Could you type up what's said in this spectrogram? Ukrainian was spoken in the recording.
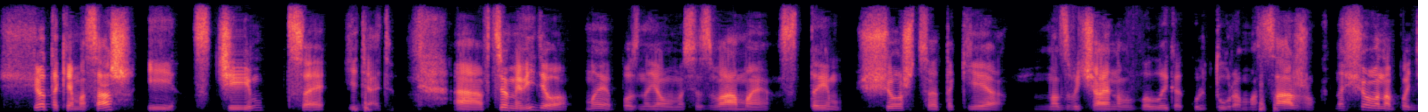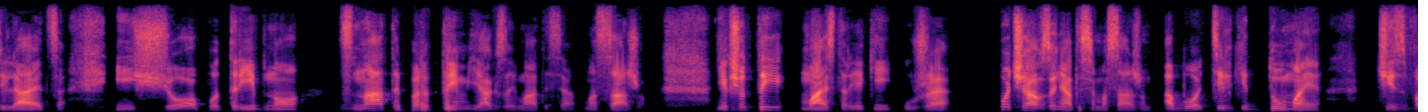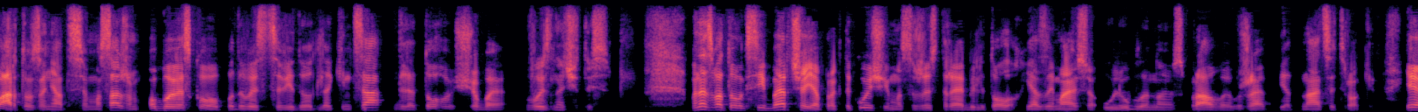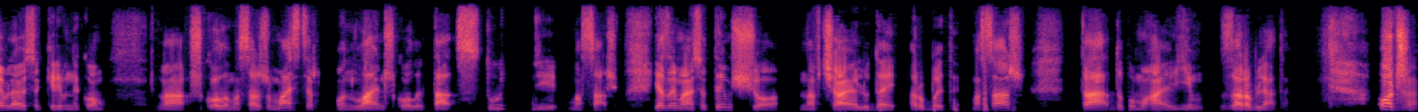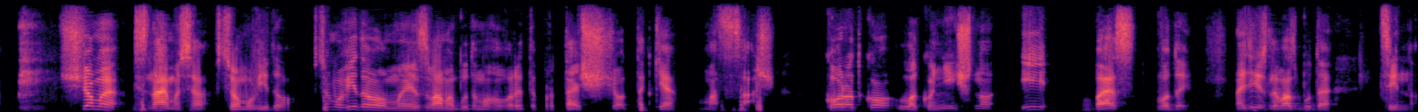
Що таке масаж і з чим це їдять? В цьому відео ми познайомимося з вами з тим, що ж це таке надзвичайно велика культура масажу, на що вона поділяється, і що потрібно знати перед тим, як займатися масажем. Якщо ти майстер, який уже почав зайнятися масажем, або тільки думає, чи варто зайнятися масажем, обов'язково подивись це відео для кінця, для того, щоб визначитись. Мене звати Олексій Берча, я практикуючий масажист-реабілітолог. Я займаюся улюбленою справою вже 15 років. Я являюся керівником школи масажу мастер, онлайн-школи та студії масажу. Я займаюся тим, що навчаю людей робити масаж та допомагаю їм заробляти. Отже, що ми дізнаємося в цьому відео? В цьому відео ми з вами будемо говорити про те, що таке масаж. Коротко, лаконічно і без води. Надіюсь, для вас буде цінно.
